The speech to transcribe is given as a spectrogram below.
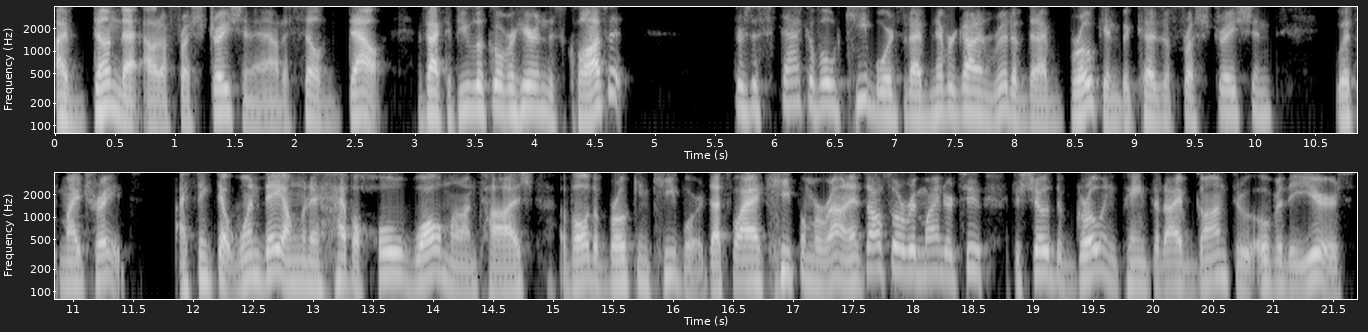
I've done that out of frustration and out of self doubt. In fact, if you look over here in this closet, there's a stack of old keyboards that I've never gotten rid of that I've broken because of frustration with my trades. I think that one day I'm going to have a whole wall montage of all the broken keyboards. That's why I keep them around. And it's also a reminder, too, to show the growing pains that I've gone through over the years,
